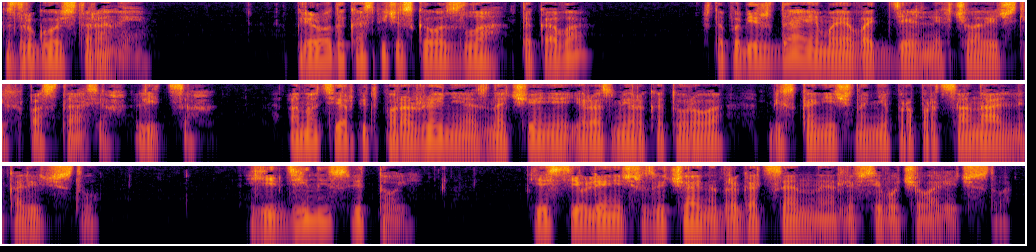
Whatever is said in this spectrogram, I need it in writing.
С другой стороны, природа космического зла такова, что побеждаемое в отдельных человеческих ипостасях, лицах, оно терпит поражение, значение и размеры которого бесконечно непропорциональны количеству. Единый святой есть явление чрезвычайно драгоценное для всего человечества —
